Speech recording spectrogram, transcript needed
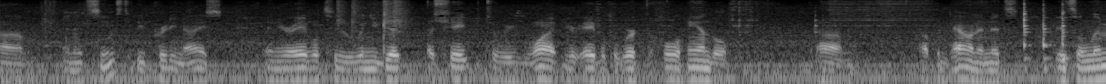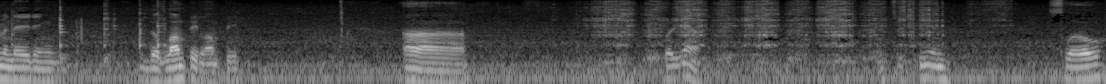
Um, and it seems to be pretty nice. And you're able to, when you get a shape to where you want, you're able to work the whole handle um, up and down. And it's, it's eliminating the lumpy lumpy. Uh, but yeah, just being slow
